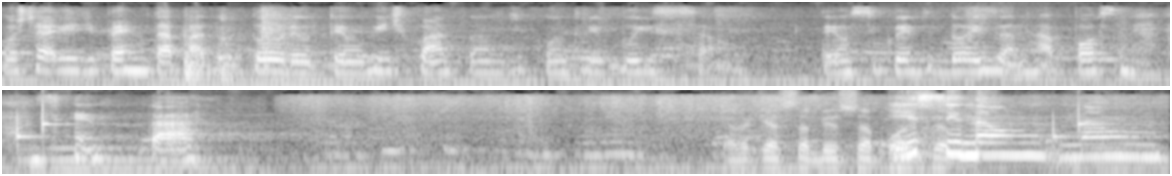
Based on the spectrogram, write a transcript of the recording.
Gostaria de perguntar para a doutora, eu tenho 24 anos de contribuição. Tenho 52 anos, já posso me aposentar. Ela quer saber se a E se não, não,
